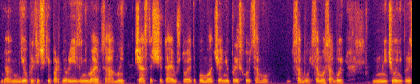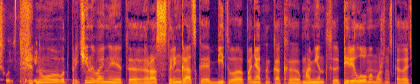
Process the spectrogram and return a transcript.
геополитические партнеры ей занимаются, а мы часто считаем, что это по умолчанию происходит само собой. Само собой, ничего не происходит. Ну, вот причины войны – это раз Сталинградская битва, понятно, как э, момент перелома, можно сказать,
